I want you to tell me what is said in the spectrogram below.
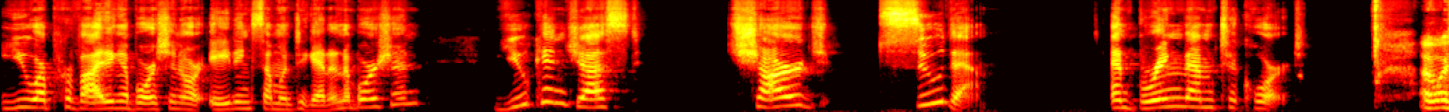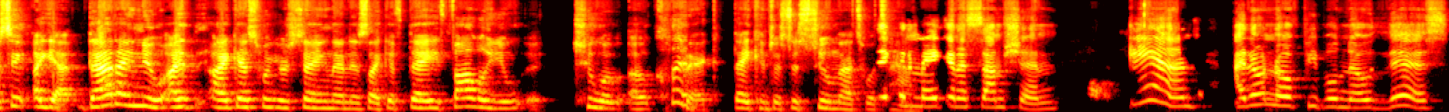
you are providing abortion or aiding someone to get an abortion, you can just charge, sue them, and bring them to court. Oh, I see. Uh, yeah, that I knew. I, I guess what you're saying then is like if they follow you to a, a clinic, they can just assume that's what's they can happening. make an assumption. And I don't know if people know this.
